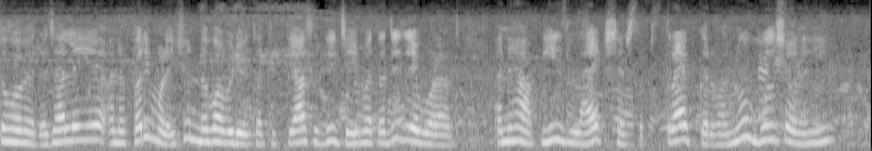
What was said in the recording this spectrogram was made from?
તો હવે રજા લઈએ અને ફરી મળીશું નવા વીડિયો સાથે. ત્યાં સુધી જય માતાજી, જય ભોળાનાથ. અને હા, પ્લીઝ લાઇક શેર, સબસ્ક્રાઇબ કરવાનું ભૂલશો નહીં.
